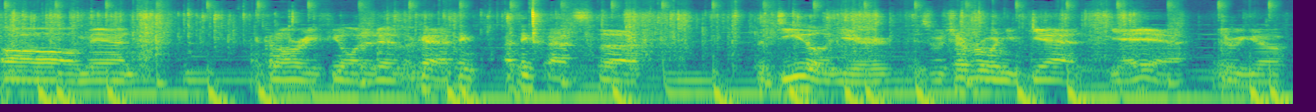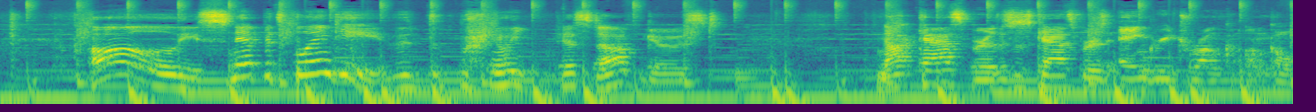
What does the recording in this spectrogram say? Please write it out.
Oh man, I can already feel what it is. Okay, I think I think that's the the deal here. Is whichever one you get. Yeah, yeah. There we go. Holy snap! It's Blinky, the, the really pissed off ghost. Not Casper. This is Casper's angry drunk uncle,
